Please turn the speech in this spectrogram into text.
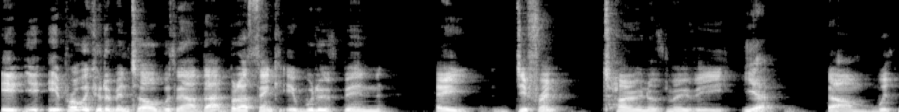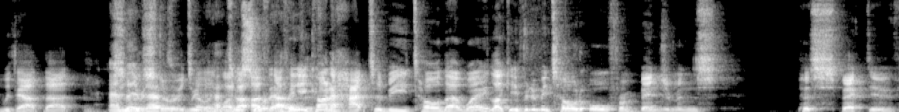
it, it, probably could have been told without that, but I think it would have been a different tone of movie yeah, um, with without that and they would have to, storytelling. have like to I, I, I think it kind of had to be told that way. Like if it had been told all from Benjamin's perspective,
